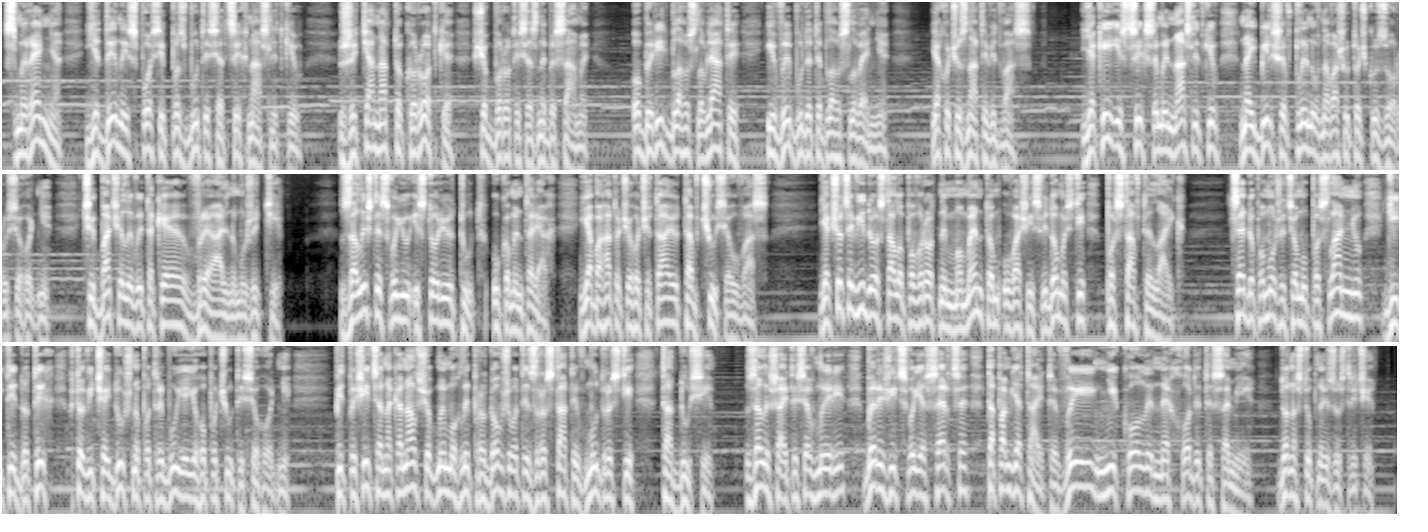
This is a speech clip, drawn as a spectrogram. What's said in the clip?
Смирення єдиний спосіб позбутися цих наслідків. Життя надто коротке, щоб боротися з небесами. Оберіть благословляти, і ви будете благословенні. Я хочу знати від вас. Який із цих семи наслідків найбільше вплинув на вашу точку зору сьогодні? Чи бачили ви таке в реальному житті? Залиште свою історію тут, у коментарях. Я багато чого читаю та вчуся у вас. Якщо це відео стало поворотним моментом у вашій свідомості, поставте лайк. Це допоможе цьому посланню дійти до тих, хто відчайдушно потребує його почути сьогодні. Підпишіться на канал, щоб ми могли продовжувати зростати в мудрості та дусі. Залишайтеся в мирі, бережіть своє серце та пам'ятайте, ви ніколи не ходите самі. До наступної зустрічі.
